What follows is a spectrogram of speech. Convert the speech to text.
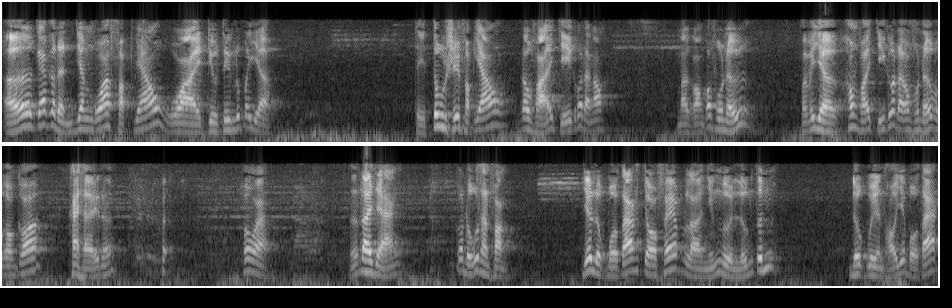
ở các cái nền văn hóa Phật giáo ngoài Triều Tiên lúc bấy giờ, thì tu sĩ Phật giáo đâu phải chỉ có đàn ông, mà còn có phụ nữ. Mà bây giờ không phải chỉ có đàn ông phụ nữ mà còn có hai hệ nữa. Không à đa dạng có đủ thành phần. Giới luật bồ tát cho phép là những người lưỡng tính được quyền thọ với bồ tát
